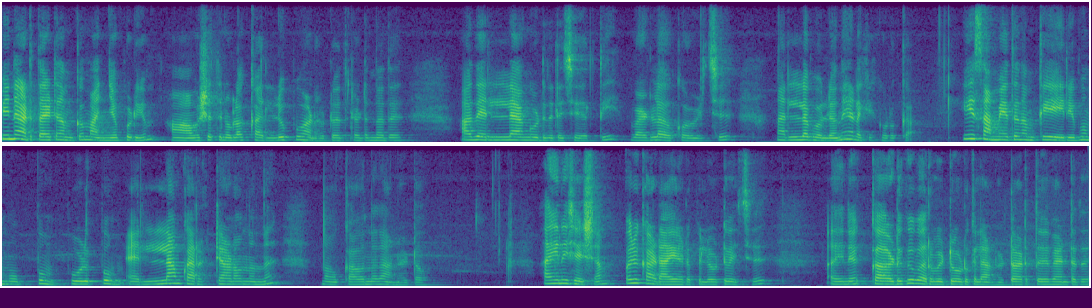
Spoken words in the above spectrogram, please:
പിന്നെ അടുത്തായിട്ട് നമുക്ക് മഞ്ഞൾപ്പൊടിയും ആവശ്യത്തിനുള്ള കല്ലുപ്പുമാണ് കേട്ടോ ഇതിലിടുന്നത്. അതെല്ലാം കൂടി ഇതിൽ ചേർത്തി വെള്ളമൊക്കെ ഒഴിച്ച് നല്ലപോലെ ഒന്ന് ഇളക്കി കൊടുക്കുക. ഈ സമയത്ത് നമുക്ക് എരിവും ഉപ്പും പുളിപ്പും എല്ലാം കറക്റ്റാണോ എന്നൊന്ന് നോക്കാവുന്നതാണ് കേട്ടോ. അതിന് ശേഷം ഒരു കടായി അടുപ്പിലോട്ട് വെച്ച് അതിന് കടുക് വറവിട്ട് കൊടുക്കലാണ് കേട്ടോ അടുത്ത് വേണ്ടത്.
